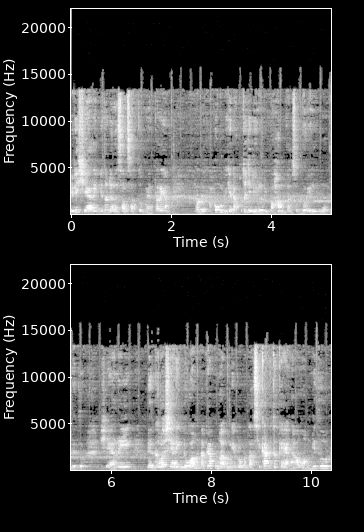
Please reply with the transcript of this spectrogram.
Jadi sharing itu adalah salah satu meter yang menurut aku membuat aku tuh jadi lebih paham tentang sebuah ilmu gitu. Sharing dan kalau sharing doang tapi aku nggak mengimplementasikan itu kayak ngawang gitu.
